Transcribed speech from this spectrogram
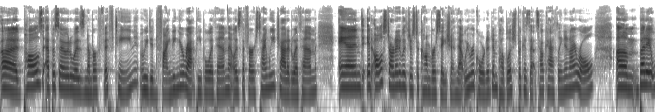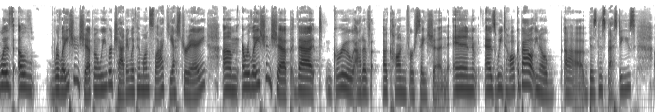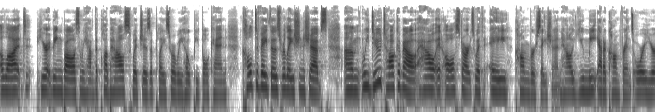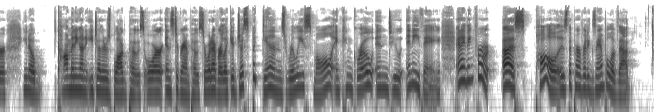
uh Paul's episode was number 15. We did Finding Your Rat People with him. That was the first time we chatted with him. And it all started with just a conversation that we recorded and published because that's how Kathleen and I roll. Um but it was a relationship and we were chatting with him on Slack yesterday. Um, a relationship that grew out of a conversation. And as we talk about, you know, uh, business besties a lot here at Being Boss, and we have the clubhouse, which is a place where we hope people can cultivate those relationships. Um, we do talk about how it all starts with a conversation, how you meet at a conference or you're, you know, commenting on each other's blog posts or Instagram posts or whatever. Like it just begins really small and can grow into anything. And I think for us, Paul is the perfect example of that.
